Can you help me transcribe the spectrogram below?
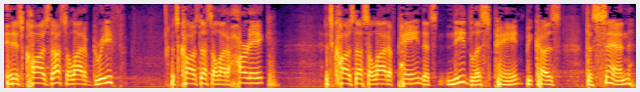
It has caused us a lot of grief. It's caused us a lot of heartache. It's caused us a lot of pain that's needless pain because the sin.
